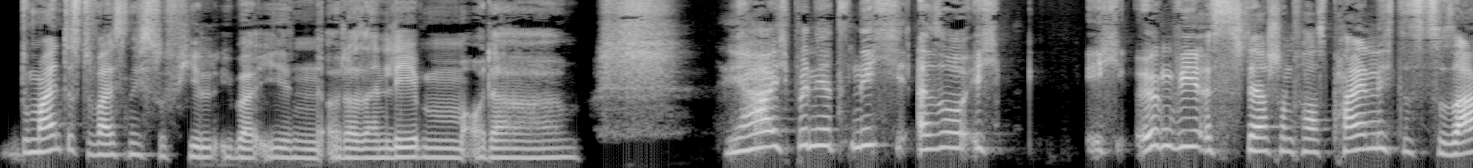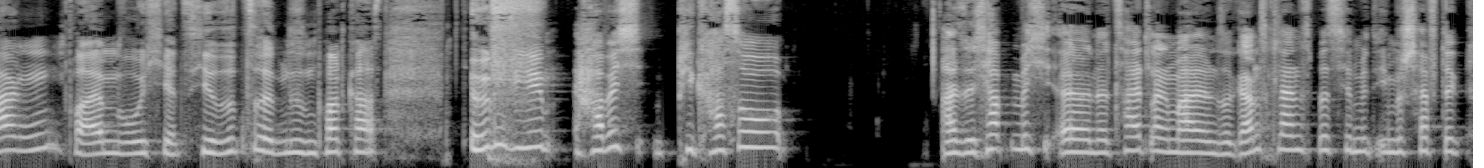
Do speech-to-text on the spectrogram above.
du meintest, du weißt nicht so viel über ihn oder sein Leben oder. Ja, ich bin jetzt nicht, also ich ich irgendwie ist es ja schon fast peinlich, das zu sagen, vor allem, wo ich jetzt hier sitze in diesem Podcast. Irgendwie habe ich Picasso, also ich habe mich äh, eine Zeit lang mal so ganz kleines bisschen mit ihm beschäftigt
